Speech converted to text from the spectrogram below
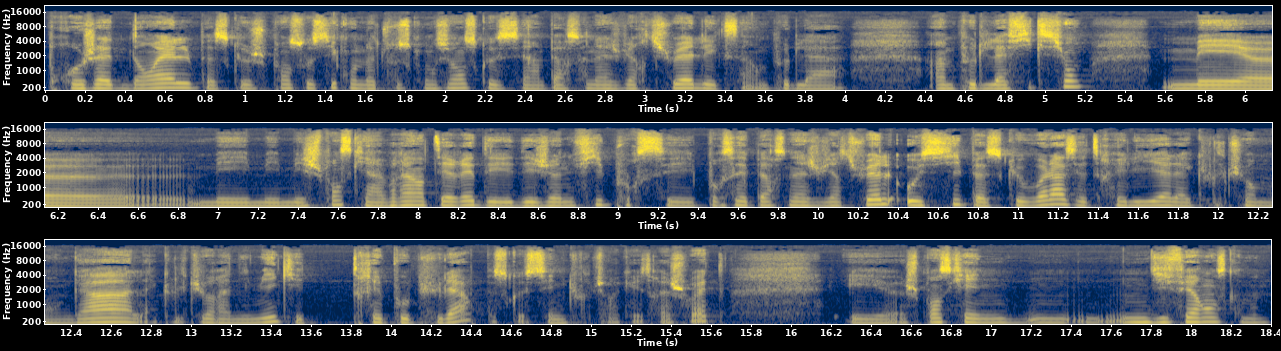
projettent dans elles parce que je pense aussi qu'on a tous conscience que c'est un personnage virtuel et que c'est un peu de la un peu de la fiction. Mais euh, mais, mais mais je pense qu'il y a un vrai intérêt des, des jeunes filles pour ces pour ces personnages virtuels aussi parce que voilà c'est très lié à la culture manga à la culture animée qui est très populaire parce que c'est une culture qui est très chouette et euh, je pense qu'il y a une, différence quand même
